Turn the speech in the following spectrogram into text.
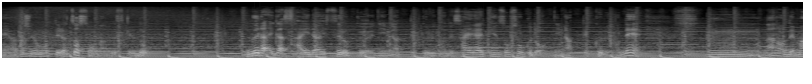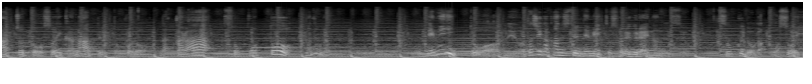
えー、私の持ってるやつはそうなんですけど。ぐらいが最大出力になってくるので最大転送速度になってくるのでうんなのでまあちょっと遅いかなというところ。だからそこと、まあ、でもデメリットはね私が感じてるデメリットそれぐらいなんですよ。速度が遅い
